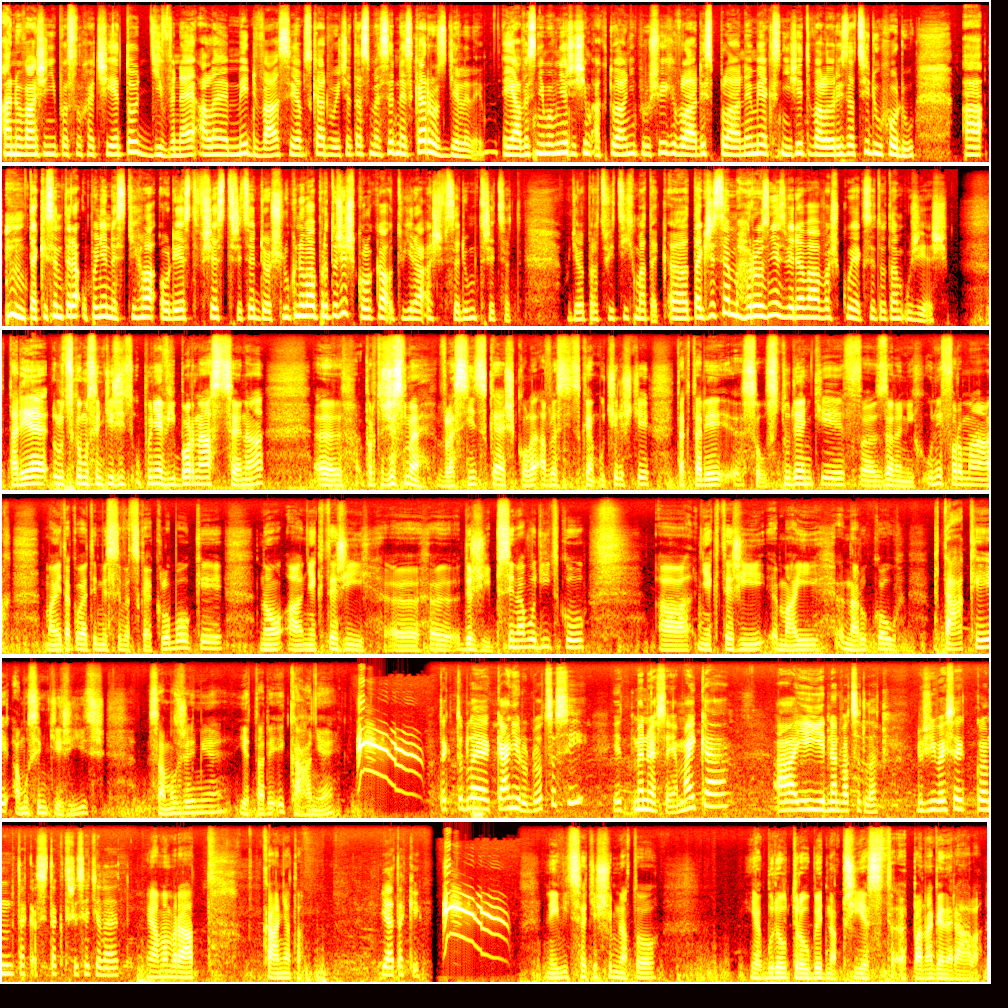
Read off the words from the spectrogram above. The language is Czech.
Ano, vážení posluchači, je to divné, ale my dva, Siamská dvojčata, jsme se dneska rozdělili. Já ve sněmovně řeším aktuální průšvih vlády s plánem, jak snížit valorizaci důchodů. A taky jsem teda úplně nestihla odjezd v 6.30 do Šluknova, protože školka otvírá až v 7.30. Uděl pracujících matek. Eh, takže jsem hrozně zvědavá, Vašku, jak si to tam užiješ. Tady je, Lucko, musím ti říct, úplně výborná scéna, eh, protože jsme v lesnické škole a v lesnickém učilišti, tak tady jsou studenti v zelených uniformách, mají takové ty myslivecké klobouky, no a někteří eh, drží psy na vodítku, a někteří mají na rukou ptáky a musím ti říct, samozřejmě je tady i káně. Tak tohle je káně rudocasí, jmenuje se Jamajka a je jí 21 let. Dožívají se kolem tak asi tak 30 let. Já mám rád káňata. Já taky. Nejvíce se těším na to, jak budou troubit na příjezd pana generála.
